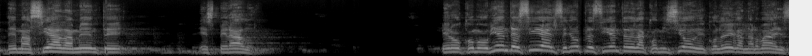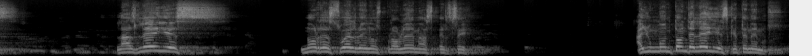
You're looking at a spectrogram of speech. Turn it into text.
demasiadamente esperado. Pero como bien decía el señor presidente de la comisión, el colega Narváez, las leyes no resuelven los problemas per se. Hay un montón de leyes que tenemos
